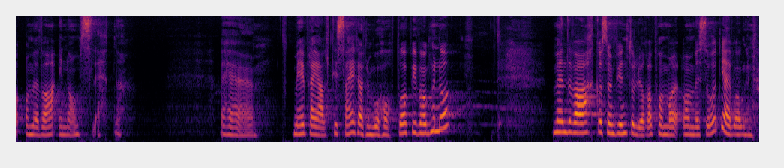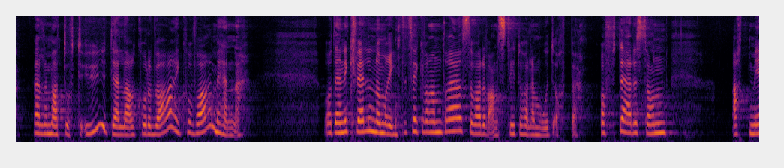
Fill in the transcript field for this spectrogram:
og vi var enormt slitne. Eh, vi pleier alltid å si at vi må hoppe opp i vogna. Men det var akkurat som vi begynte å lure på om vi så dem i vogn, eller om vi hadde falt ut, eller hvor det var. Hvor var vi henne? Og denne kvelden når vi ringte til hverandre, så var det vanskelig å holde motet oppe. Ofte er det sånn at vi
